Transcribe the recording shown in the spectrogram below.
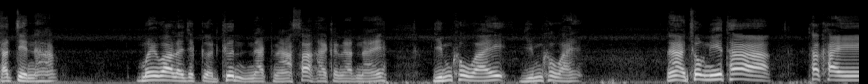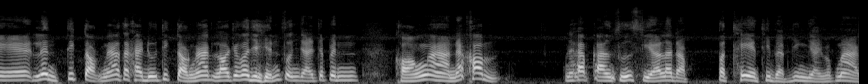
ชัดเจนนะครับ ไม่ว่าอะไรจะเกิดขึ้นหนักหนาสร้างหายขนาดไหน ยิ้มเข้าไว้ ยิ้มเข้าไว้นะช่วงนี้ถ้าถ้าใครเล่น t ิ k t o k นะ ถ้าใครดู t ิ k t o k นะ เราจะก็จะเห็นส่วนใหญ่จะเป็นของอ่านักคอมนะครับ การสูญเสียระดับประเทศที่แบบยิ่งใหญ่มาก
